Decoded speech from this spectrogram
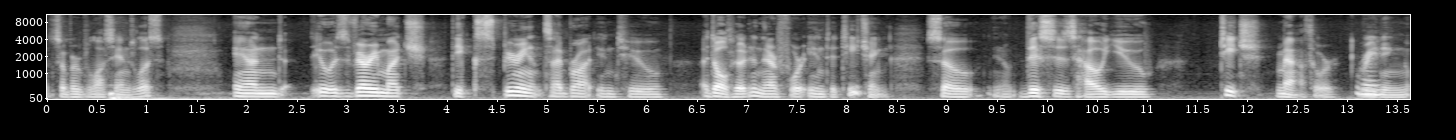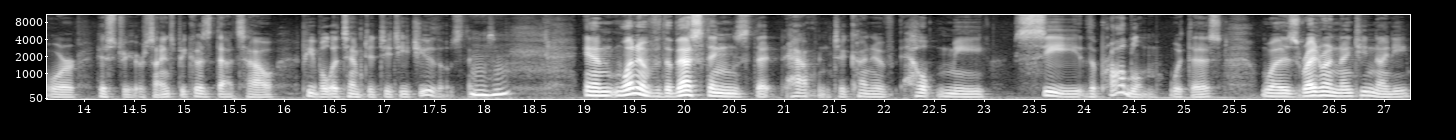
a suburb of Los Angeles, and it was very much the experience I brought into adulthood and therefore into teaching. So, you know, this is how you teach math or Right. reading or history or science because that's how people attempted to teach you those things. Mm-hmm. And one of the best things that happened to kind of help me see the problem with this was right around 1990,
